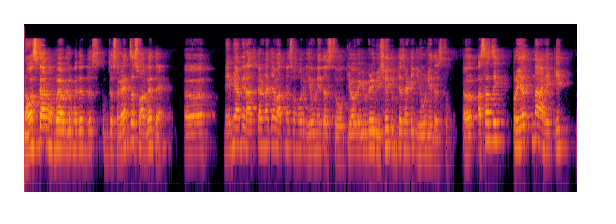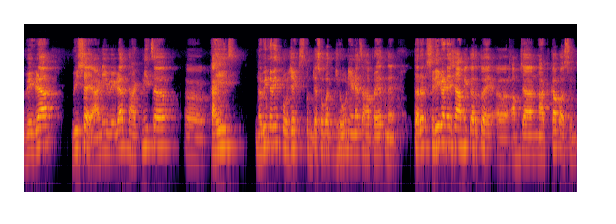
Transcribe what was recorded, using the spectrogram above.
नमस्कार मुंबई आउटलुकमध्ये तुमचं सगळ्यांचं स्वागत आहे. नेहमी आम्ही राजकारणाच्या बातम्या समोर घेऊन येत असतो किंवा वेगवेगळे विषय तुमच्यासाठी घेऊन येत असतो. असाच एक प्रयत्न आहे की एक वेगळ्या विषय आणि वेगळ्या धाटणीचं काही नवीन नवीन प्रोजेक्ट तुमच्यासोबत घेऊन येण्याचा हा प्रयत्न आहे. तर श्री गणेश आम्ही करतोय आमच्या नाटकापासून.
